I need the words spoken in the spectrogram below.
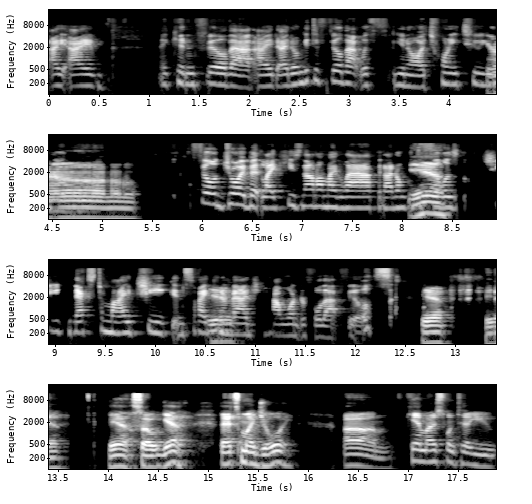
I, I, I can feel that. I, I don't get to feel that with you know a 22 year old. No. Feel joy, but like he's not on my lap, and I don't yeah. feel his cheek next to my cheek, and so I can imagine how wonderful that feels. yeah, yeah, yeah. So yeah, that's my joy. Um, Kim, I just want to tell you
